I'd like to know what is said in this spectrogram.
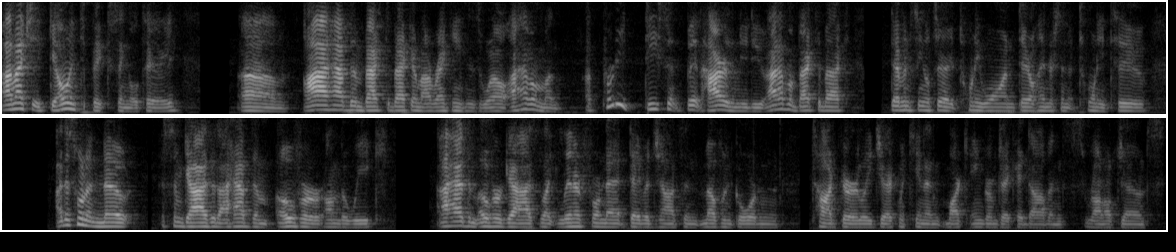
I'm actually going to pick Singletary. Um, I have them back to back in my rankings as well. I have them a, a pretty decent bit higher than you do. I have them back to back. Devin Singletary at 21, Darrell Henderson at 22. I just want to note some guys that I have them over on the week. I had them over guys like Leonard Fournette, David Johnson, Melvin Gordon, Todd Gurley, Jerick McKinnon, Mark Ingram, J.K. Dobbins, Ronald Jones.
